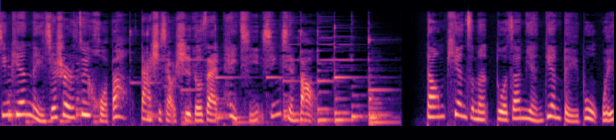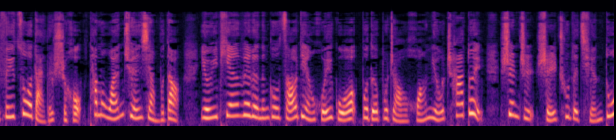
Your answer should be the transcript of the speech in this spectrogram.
今天哪些事儿最火爆？大事小事都在《佩奇新鲜报》。当骗子们躲在缅甸北部为非作歹的时候，他们完全想不到，有一天为了能够早点回国，不得不找黄牛插队，甚至谁出的钱多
